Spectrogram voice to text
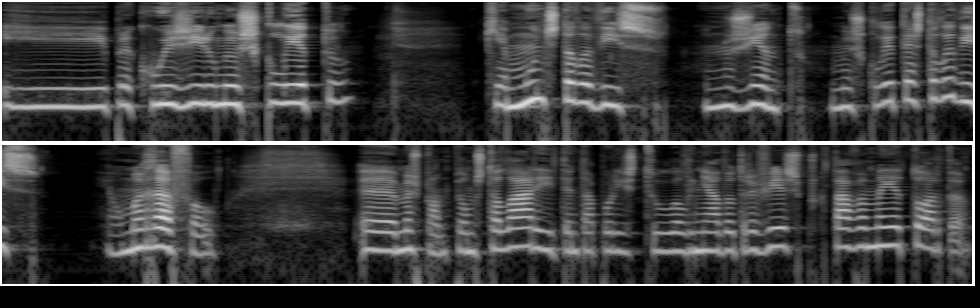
e para coagir o meu esqueleto, que é muito estaladiço, nojento. O meu esqueleto é estaladiço. É uma ruffle. Uh, mas pronto, para me estalar e tentar pôr isto alinhado outra vez, porque estava meia torta.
